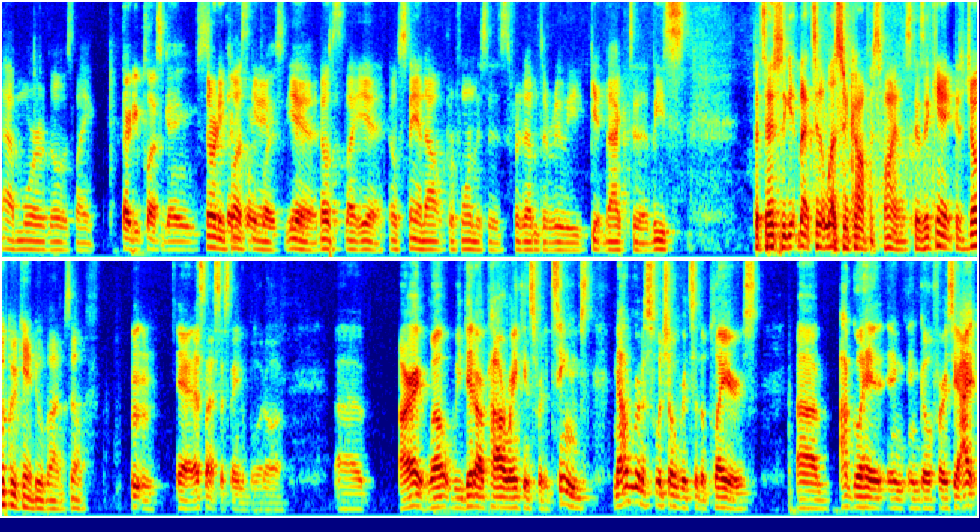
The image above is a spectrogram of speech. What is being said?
have more of those like 30 plus games 30, 30 plus games. yeah. yeah. those like yeah those standout performances for them to really get back to at least potentially get back to the western conference finals because they can't because joker can't do it by himself. Mm-mm. yeah that's not sustainable at all. Uh, all right well we did our power rankings for the teams. Now we're going to switch over to the players. Um, i'll go ahead and, and go first. Here i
